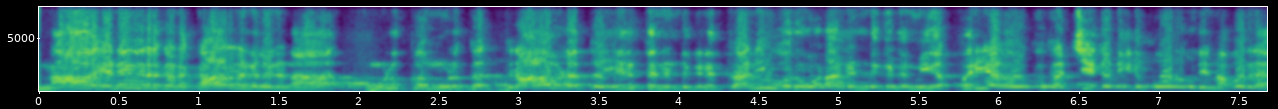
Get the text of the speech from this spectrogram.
நான் இணைவதற்கான காரணங்கள் என்னன்னா முழுக்க முழுக்க திராவிடத்தை எதிர்த்து நின்றுக்கிட்டு தனி ஒருவனா நின்றுக்கிட்டு மிகப்பெரிய அளவுக்கு கட்சியை கட்டிக்கிட்டு போறக்கூடிய நபரை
